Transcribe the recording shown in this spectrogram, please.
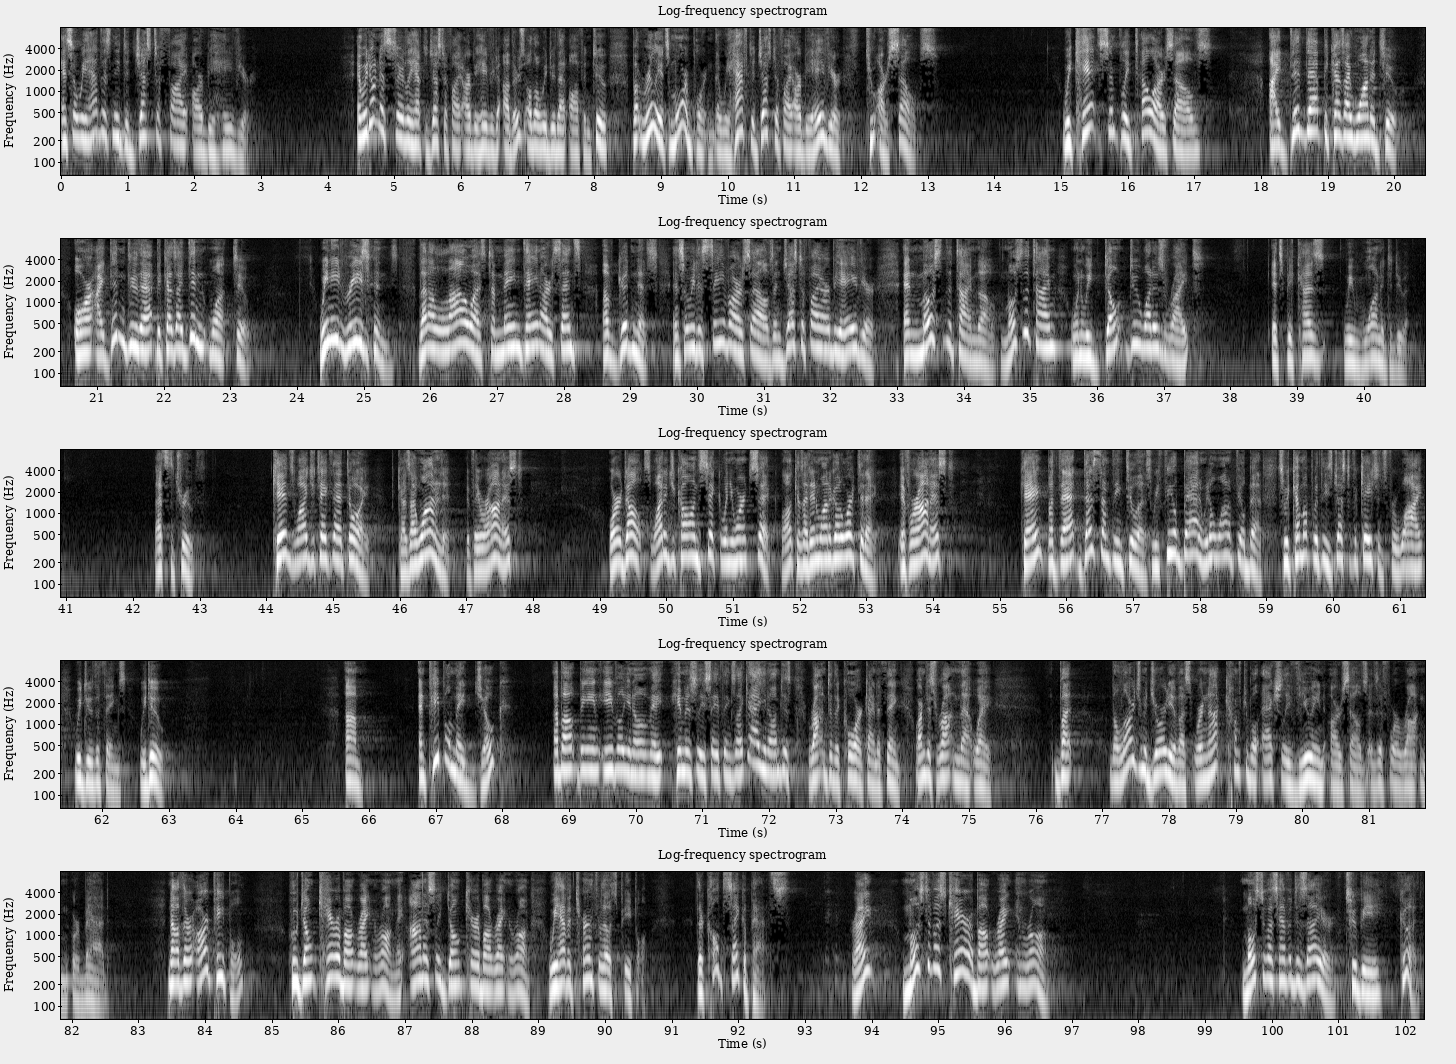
And so we have this need to justify our behavior. And we don't necessarily have to justify our behavior to others, although we do that often too. But really, it's more important that we have to justify our behavior to ourselves. We can't simply tell ourselves, I did that because I wanted to, or I didn't do that because I didn't want to. We need reasons that allow us to maintain our sense of goodness. And so we deceive ourselves and justify our behavior. And most of the time, though, most of the time when we don't do what is right, it's because we wanted to do it. That's the truth. Kids, why'd you take that toy? Because I wanted it, if they were honest. Or adults, why did you call in sick when you weren't sick? Well, because I didn't want to go to work today, if we're honest. Okay? But that does something to us. We feel bad and we don't want to feel bad. So we come up with these justifications for why we do the things we do. Um, and people may joke about being evil, you know, may humorously say things like, yeah, you know, I'm just rotten to the core kind of thing, or I'm just rotten that way. But the large majority of us, we're not comfortable actually viewing ourselves as if we're rotten or bad. Now, there are people who don't care about right and wrong. They honestly don't care about right and wrong. We have a term for those people. They're called psychopaths, right? Most of us care about right and wrong. Most of us have a desire to be good.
